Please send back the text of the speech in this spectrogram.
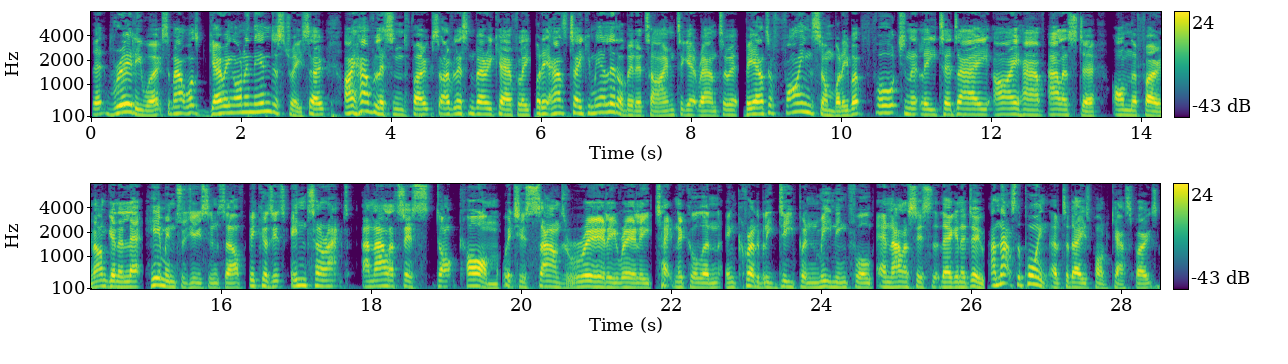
that really works about what's going on in the industry? So I have listened, folks. I've listened very carefully, but it has taken me a little bit of time to get round to it, be able to find somebody. But fortunately, today I have Alistair on the phone. I'm going to let him introduce himself because it's interactanalysis.com, which is, sounds really, really technical and incredibly deep and meaningful analysis that they're going to do. And that's the point of today's podcast folks.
